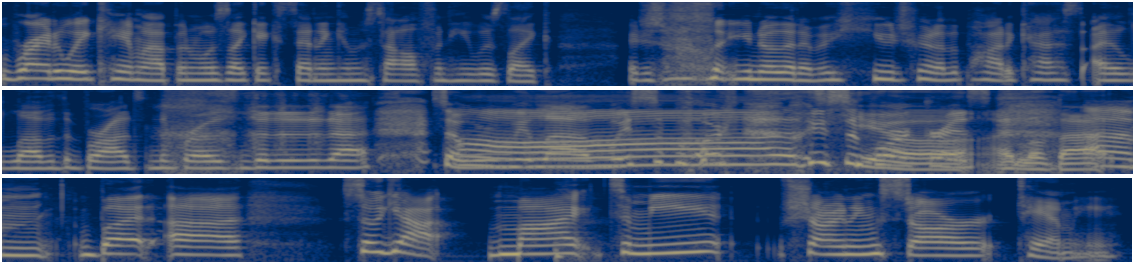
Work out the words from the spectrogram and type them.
right away came up and was like extending himself and he was like I just want to let you know that I'm a huge fan of the podcast. I love the broads and the bros and da da da da. So we love, we support, we support cute. Chris. I love that. Um, but uh, so yeah, my to me, shining star Tammy.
